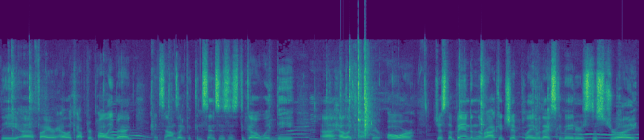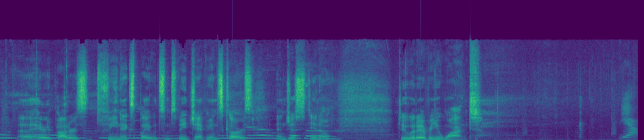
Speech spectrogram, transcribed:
the uh, fire helicopter polybag, it sounds like the consensus is to go with the uh, helicopter. Or just abandon the rocket ship, play with excavators, destroy uh, Harry Potter's Phoenix, play with some Speed Champions cars, and just, you know, do whatever you want. Yeah.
